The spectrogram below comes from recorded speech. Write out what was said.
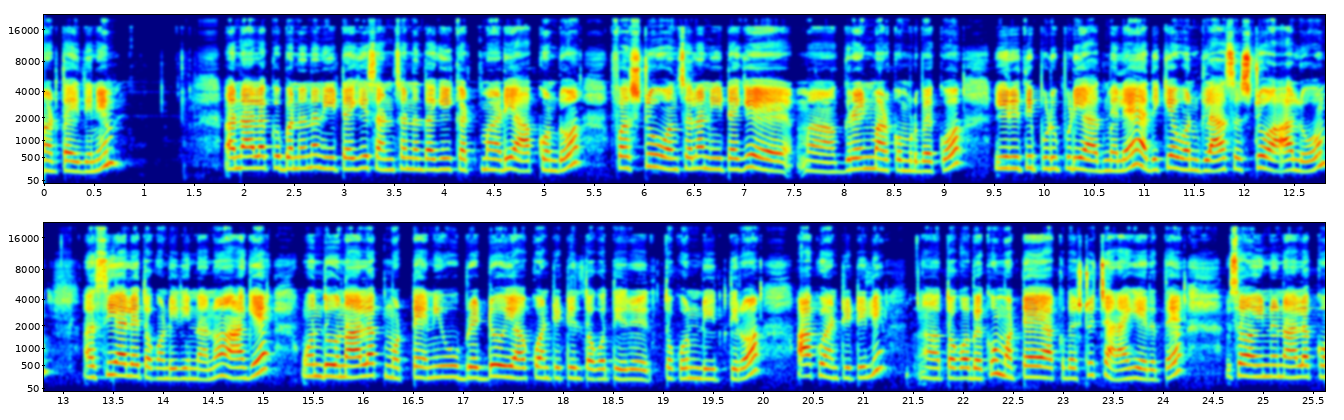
ಮಾಡ್ತಾಯಿದ್ದೀನಿ ನಾಲ್ಕು ಬನಾನ ನೀಟಾಗಿ ಸಣ್ಣ ಸಣ್ಣದಾಗಿ ಕಟ್ ಮಾಡಿ ಹಾಕ್ಕೊಂಡು ಫಸ್ಟು ಒಂದು ಸಲ ನೀಟಾಗಿ ಗ್ರೈಂಡ್ ಮಾಡ್ಕೊಂಬಿಡ್ಬೇಕು. ಈ ರೀತಿ ಪುಡಿ ಪುಡಿ ಆದಮೇಲೆ ಅದಕ್ಕೆ ಒಂದು ಗ್ಲಾಸಷ್ಟು ಹಾಲು ಹಸಿ ಹಾಲೇ ತೊಗೊಂಡಿದ್ದೀನಿ ನಾನು. ಹಾಗೆ ಒಂದು ನಾಲ್ಕು ಮೊಟ್ಟೆ, ನೀವು ಬ್ರೆಡ್ಡು ಯಾವ ಕ್ವಾಂಟಿಟಿಲಿ ತೊಗೋತೀರಿ, ತೊಗೊಂಡಿರ್ತೀರೋ ಆ ಕ್ವಾಂಟಿಟಿಲಿ ತೊಗೋಬೇಕು. ಮೊಟ್ಟೆ ಹಾಕಿದಷ್ಟು ಚೆನ್ನಾಗೇ ಇರುತ್ತೆ. ಸೊ ಇನ್ನು ನಾಲ್ಕು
